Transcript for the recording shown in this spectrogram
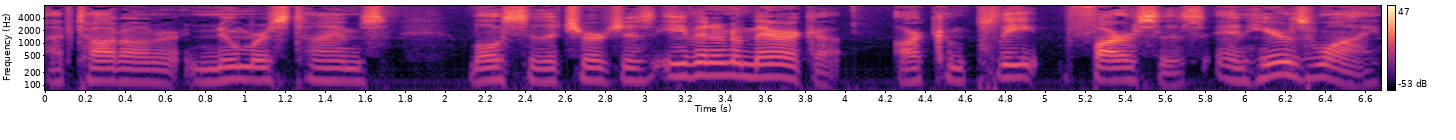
I've taught on it numerous times. Most of the churches, even in America, are complete farces, and here's why.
